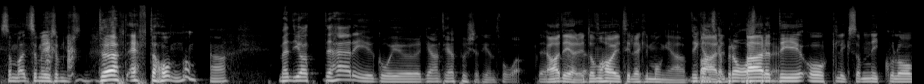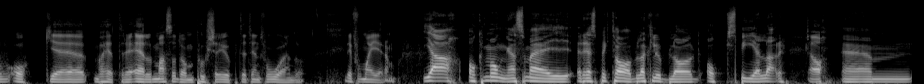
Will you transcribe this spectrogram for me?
Som, som är liksom döpt efter honom. Ja. Men ja, det här är ju, går ju garanterat pusha till en tvåa. Ja det är det, de har ju tillräckligt många. Det är ganska bra Bardi och liksom Nikolov och, eh, vad heter det, Elmas och de pushar ju upp det till en tvåa ändå. Det får man ge dem. Ja, och många som är i respektabla klubblag och spelar. Ja. Ehm,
